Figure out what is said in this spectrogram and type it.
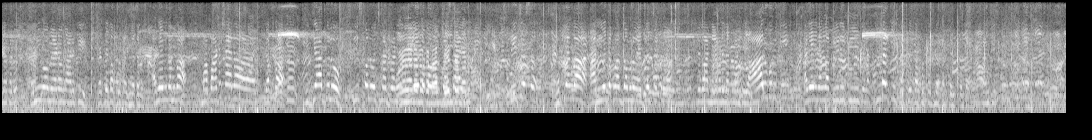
కృతజ్ఞతలు. ఎంఈఓ మేడం గారికి ప్రత్యేక కృతజ్ఞతలు. అదేవిధంగా మా పాఠశాల యొక్క విద్యార్థులు తీసుకొని వచ్చినటువంటి టీచర్స్ ముఖ్యంగా ఆ నియోజకవర్గంలో ఎడ్జెట్ చక్రవర్తిగా నిలబడినటువంటి ఆరుగురికి అదేవిధంగా పీడీపీ అందరికీ ప్రత్యేక కృతజ్ఞతలు తెలుపుకుంటాను థ్యాంక్ యూ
